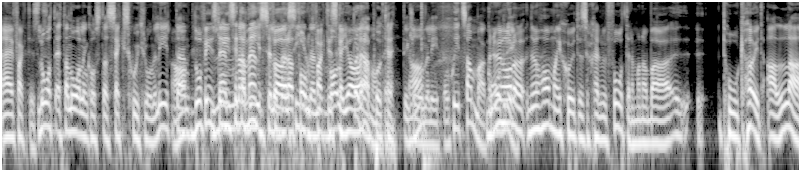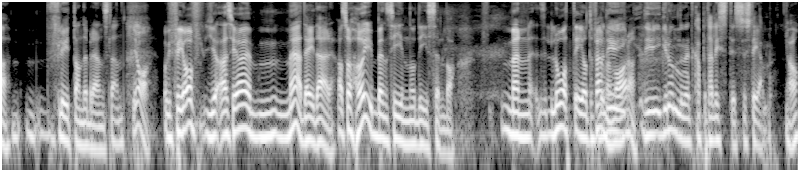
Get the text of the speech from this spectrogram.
Nej, faktiskt. Låt etanolen kosta 6-7 kronor litern. Ja, då finns det incitament för att folk faktiskt ska göra där på någonting. 30 Ja. kronor litern. Skitsamma. Men nu har, nu har man ju skjutit sig själv i foten när man har bara eh, tokhöjt alla flytande bränslen. Ja. För jag, alltså jag är med dig där. Alltså höj bensin och diesel då. Men låt E85 Men vara. det är ju i grunden ett kapitalistiskt system. Ja.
